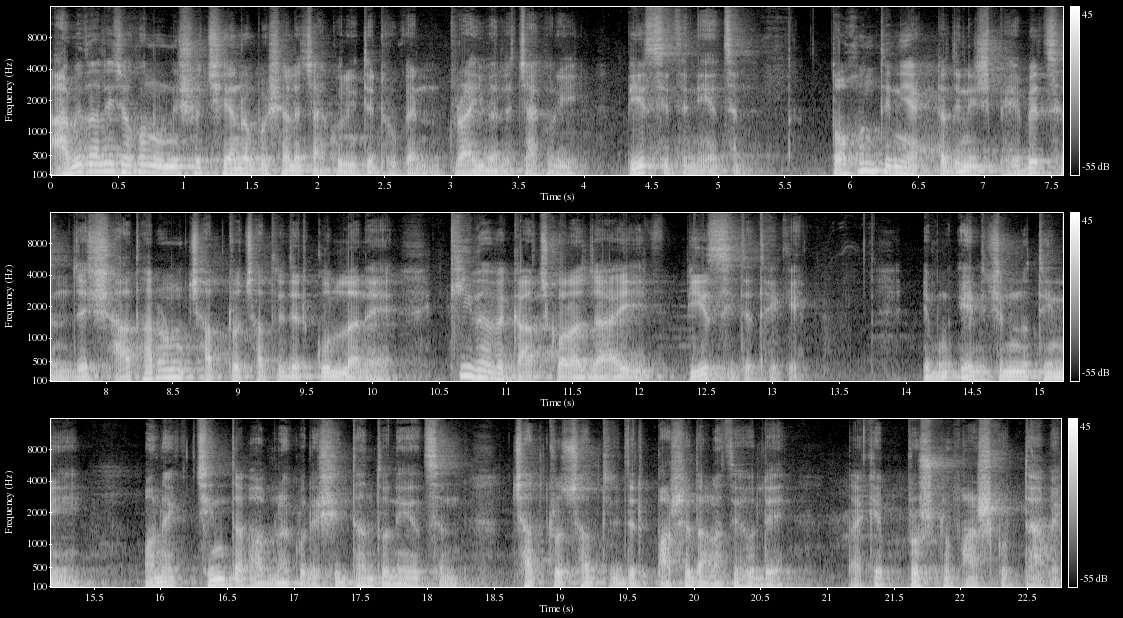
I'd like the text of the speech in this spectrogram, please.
আবেদ আলী যখন উনিশশো ছিয়ানব্বই সালে চাকুরিতে ঢুকেন, ড্রাইভারের চাকুরি, পিএসসিতে নিয়েছেন তখন তিনি একটা জিনিস ভেবেছেন যে সাধারণ ছাত্রছাত্রীদের কল্যাণে কীভাবে কাজ করা যায় পিএসসিতে থেকে। এবং এর জন্য তিনি অনেক চিন্তা ভাবনা করে সিদ্ধান্ত নিয়েছেন ছাত্রছাত্রীদের পাশে দাঁড়াতে হলে তাকে প্রশ্ন ফাঁস করতে হবে,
